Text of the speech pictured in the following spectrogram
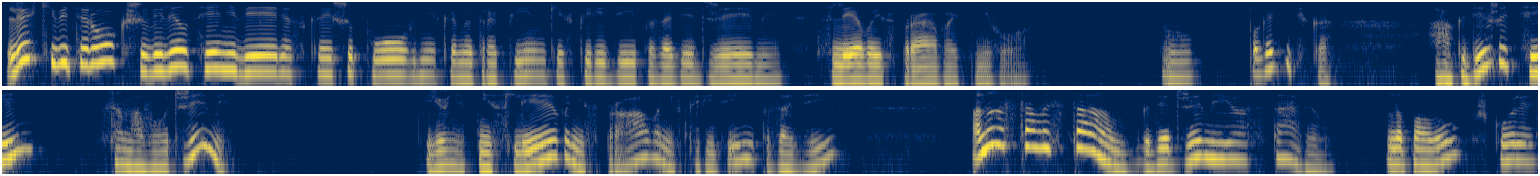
Легкий ветерок шевелил тени вереска и шиповника на тропинке впереди и позади Джейми, слева и справа от него. Ну, погодите-ка, а где же тень самого Джейми? Ее нет ни слева, ни справа, ни впереди, ни позади. Она осталась там, где Джейми ее оставил, на полу в школе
